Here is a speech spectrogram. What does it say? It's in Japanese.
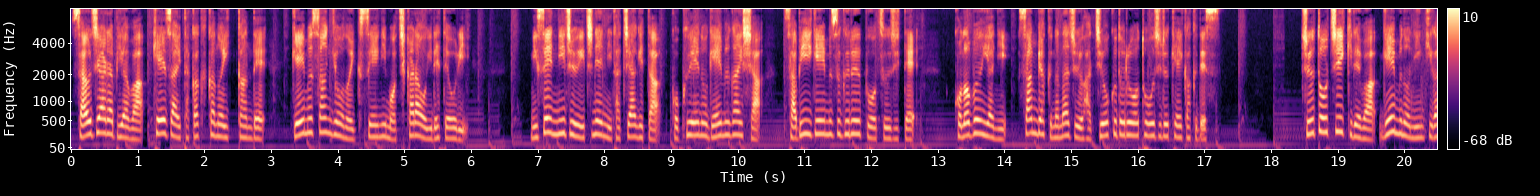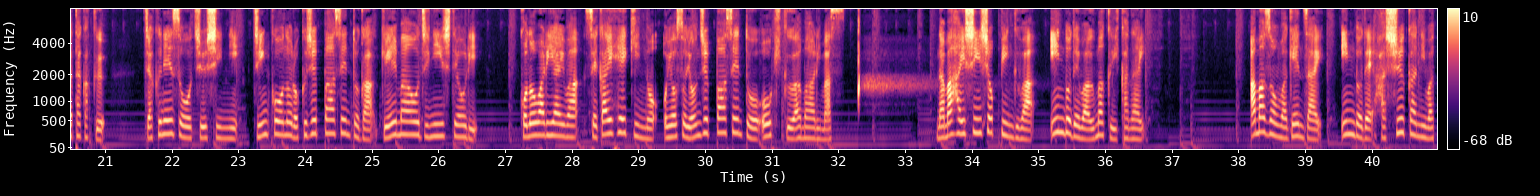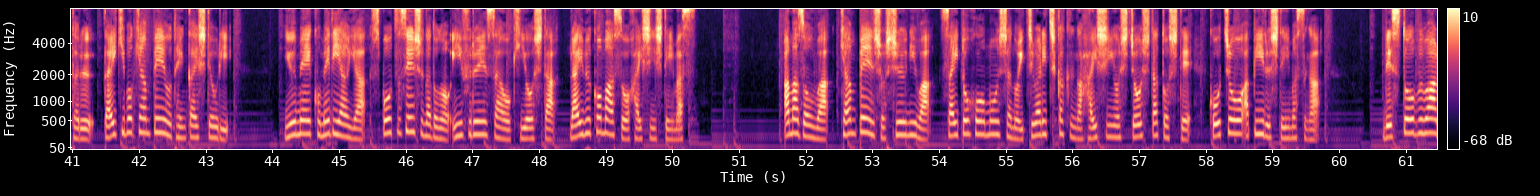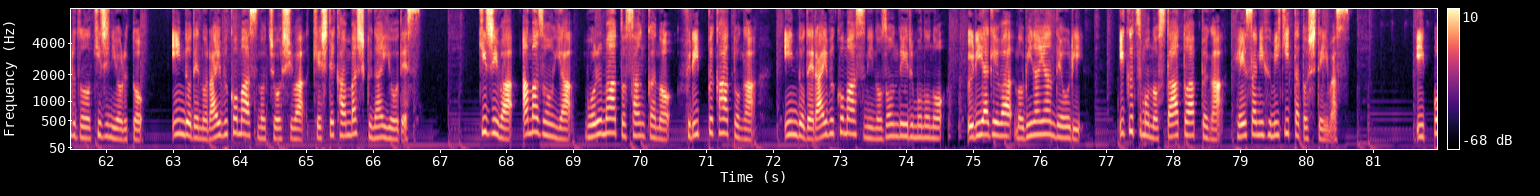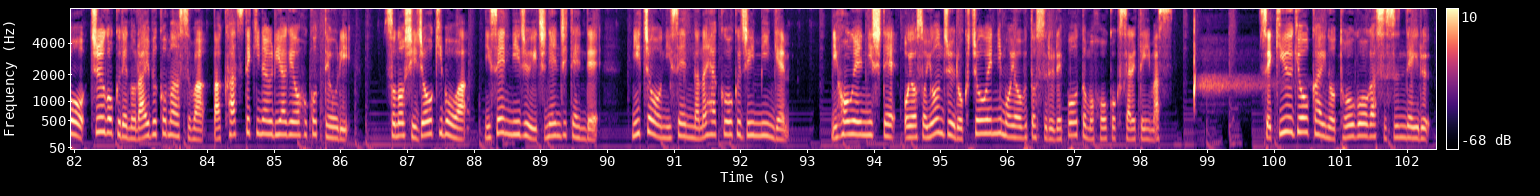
サウジアラビアは経済多角化の一環でゲーム産業の育成にも力を入れており、2021年に立ち上げた国営のゲーム会社サビーゲームズグループを通じてこの分野に378億ドルを投じる計画です。中東地域ではゲームの人気が高く、若年層を中心に人口の60%がゲーマーを辞任しており、この割合は世界平均のおよそ40%を大きく上回ります。生配信ショッピングはインドではうまくいかない。アマゾンは現在、インドで8週間にわたる大規模キャンペーンを展開しており、有名コメディアンやスポーツ選手などのインフルエンサーを起用したライブコマースを配信しています。アマゾンはキャンペーン初週にはサイト訪問者の1割近くが配信を視聴したとして好調をアピールしていますが、レストオブワールドの記事によると、インドでのライブコマースの調子は決して芳しくないようです。記事はアマゾンやウォルマート傘下のフリップカートがインドでライブコマースに臨んでいるものの、売り上げは伸び悩んでおり、いくつものスタートアップが閉鎖に踏み切ったとしています。一方、中国でのライブコマースは爆発的な売り上げを誇っており、その市場規模は2021年時点で2兆2700億人民元、日本円にしておよそ46兆円にも及ぶとするレポートも報告されています。石油業界の統合が進んでいる。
